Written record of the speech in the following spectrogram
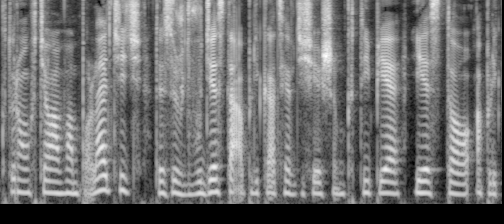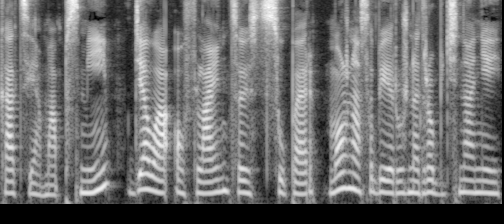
którą chciałam Wam polecić, to jest już 20 aplikacja w dzisiejszym KTIP-ie. Jest to aplikacja Maps.me. Działa offline, co jest super. Można sobie różne robić na niej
